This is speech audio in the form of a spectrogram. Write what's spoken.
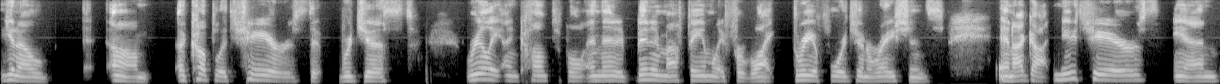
you know, um, a couple of chairs that were just really uncomfortable and that had been in my family for like three or four generations. And I got new chairs and,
